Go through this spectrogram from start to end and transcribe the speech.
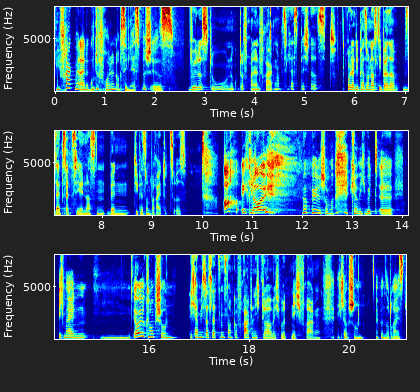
wie fragt man eine gute Freundin, ob sie lesbisch ist? Würdest du eine gute Freundin fragen, ob sie lesbisch ist? Oder die Person das lieber selbst erzählen lassen, wenn die Person bereit dazu ist? Ach, ich glaube, ich, schon mal. Ich glaube, ich würde, äh, ich meine, ja, ich glaube schon. Ich habe mich das letztens noch gefragt und ich glaube, ich würde nicht fragen. Ich glaube schon. Ich bin so dreist.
